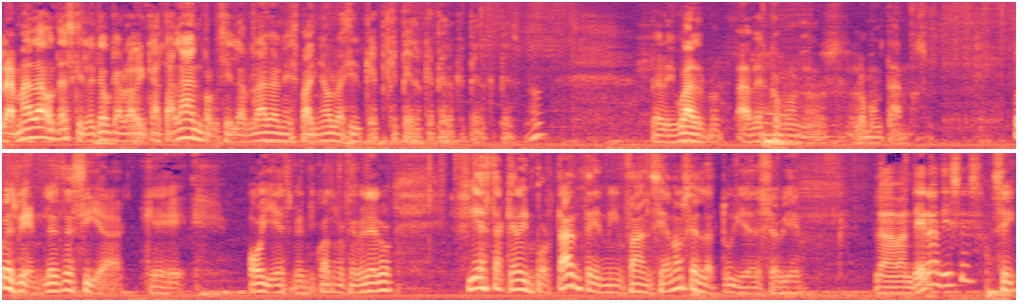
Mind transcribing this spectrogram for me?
la mala onda es que le tengo que hablar en catalán, porque si le hablara en español va a decir qué, qué pedo, qué pedo, qué pedo, qué pedo, ¿no? Pero igual, a ver cómo nos lo montamos. Pues bien, les decía que hoy es 24 de febrero, fiesta que era importante en mi infancia, no sé la tuya, bien. ¿La bandera, dices? Sí.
